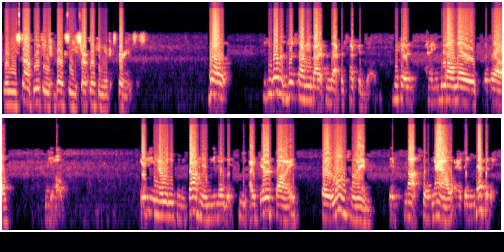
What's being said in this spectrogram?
where you stop looking at books and you start looking at experiences. Well, he wasn't just talking about it from that perspective, though, because I mean, we all know well, you know, if you know anything about him, you know that he identified for a long time, if not still now, as a Methodist.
